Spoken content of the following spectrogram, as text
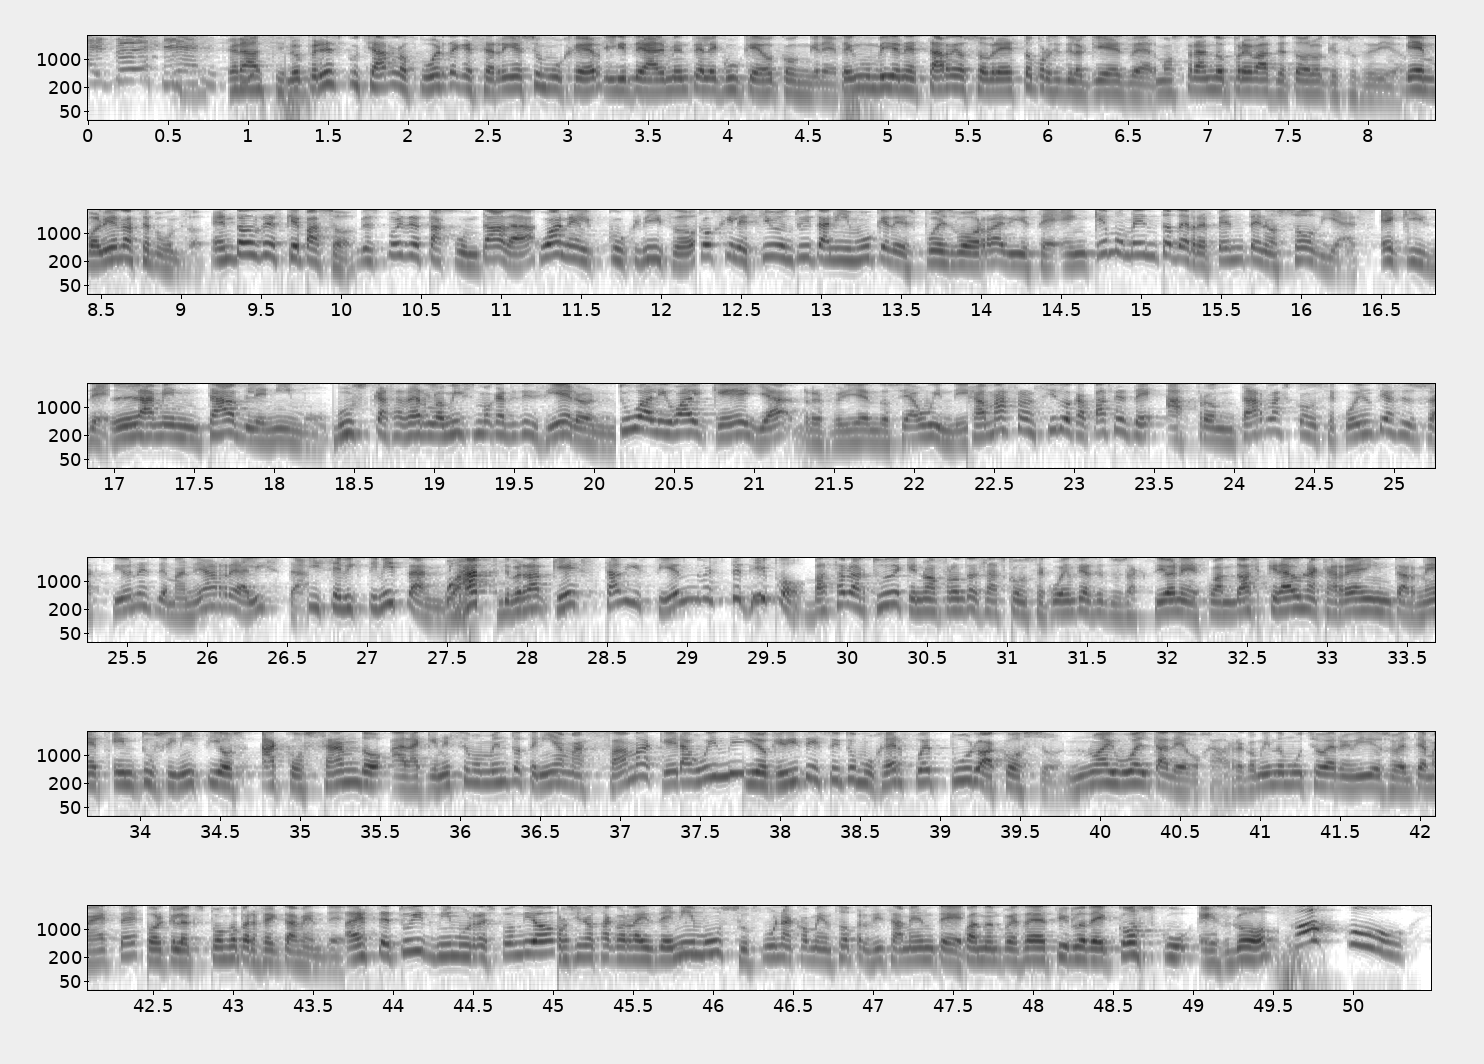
Ahí te dejé. Gracias. Lo peor es escuchar lo fuerte que se ríe su mujer y literalmente le cuqueó con Gref. Tengo un vídeo en Stardew sobre esto por si te lo quieres ver, mostrando pruebas de todo lo que sucedió. Bien, volviendo a este punto. Entonces, ¿qué pasó? Después de esta juntada, Juan el cucnizo coge y le escribe un tuit a Nimu que después borra y dice ¿En qué momento de repente nos odias? XD. Lamentable, Nimu. Buscas hacer lo mismo que a ti te hicieron. Tú, al igual que ella, refiriéndose a Windy, jamás han sido capaces de afrontar las consecuencias de sus acciones de manera realista. Y se victimizan. ¿What? De verdad, ¿qué está diciendo este tipo? ¿Vas a hablar tú de que no afrontas las consecuencias de tus acciones cuando has creado una carrera en internet en tus inicios acosando a la que en ese momento tenía más fama, que era Windy? Y lo que dices tú y tu mujer fue puro acoso. No hay vuelta de hoja. Os recomiendo mucho ver mi vídeo sobre el tema este porque lo expongo perfectamente. A este tweet Nimu respondió, por si no os acordáis de Nimu, su funa comenzó precisamente cuando empezó a decir lo de Coscu es God. Coscu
